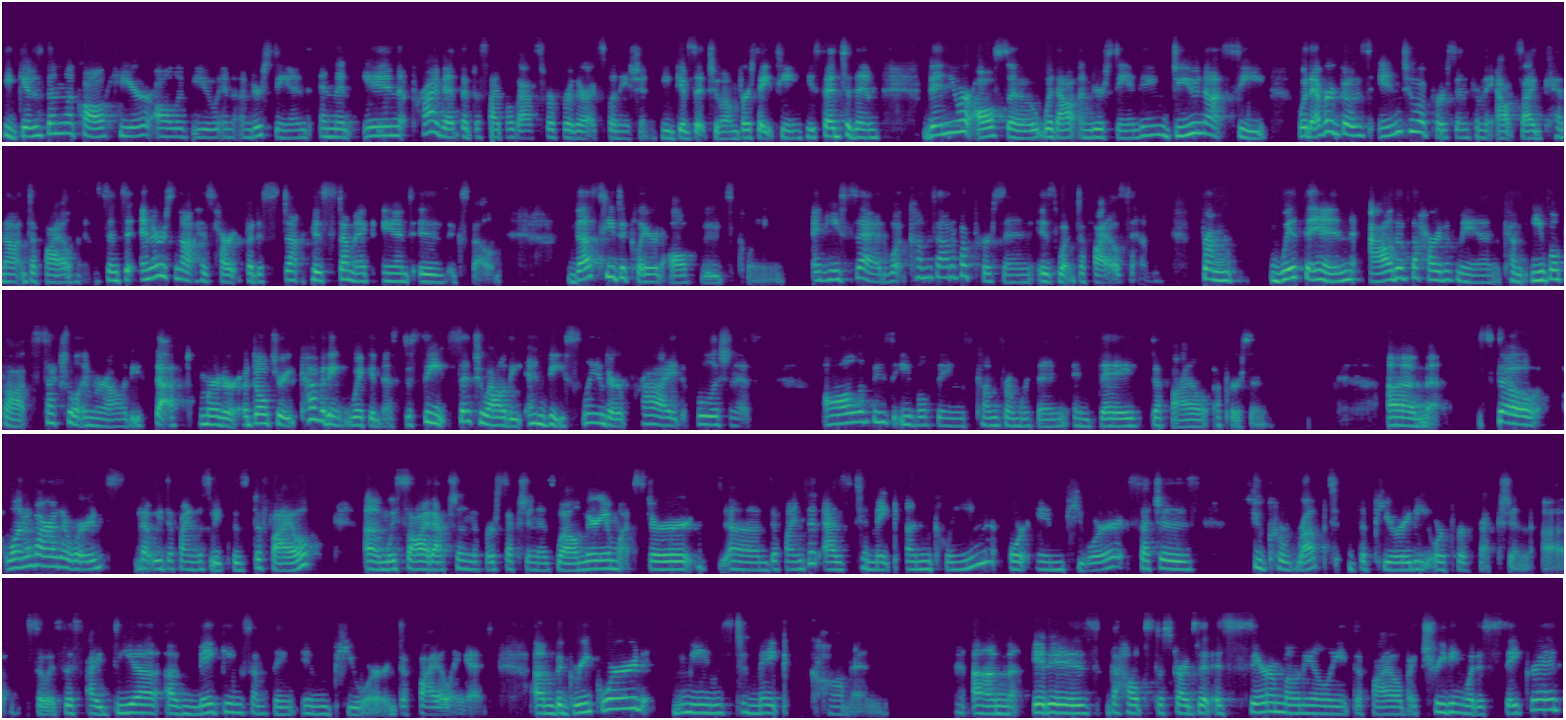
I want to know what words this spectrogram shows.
he gives them the call, hear all of you and understand. And then in private, the disciples ask for further explanation. He gives it to them. Verse 18, he said to them, Then you are also without understanding. Do you not see? Whatever goes into a person from the outside cannot defile him, since it enters not his heart, but his, st- his stomach and is expelled. Thus he declared all foods clean. And he said, What comes out of a person is what defiles him. From within, out of the heart of man, come evil thoughts, sexual immorality, theft, murder, adultery, coveting, wickedness, deceit, sensuality, envy, slander, pride, foolishness. All of these evil things come from within and they defile a person. Um, so, one of our other words that we defined this week was defile. Um, we saw it actually in the first section as well. Merriam Webster um, defines it as to make unclean or impure, such as to corrupt the purity or perfection of. So it's this idea of making something impure, defiling it. Um, the Greek word means to make common. Um, it is, the helps describes it as ceremonially defile by treating what is sacred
